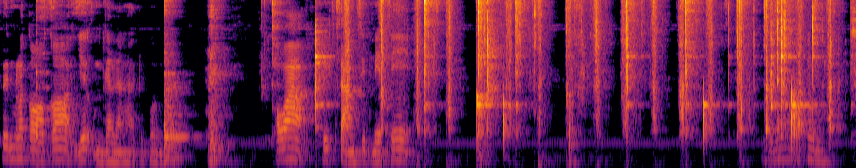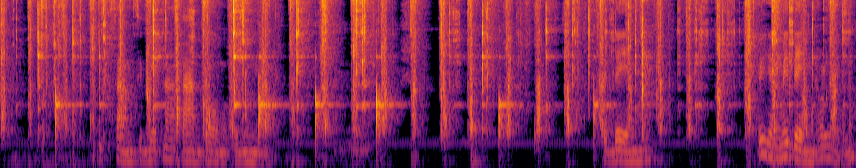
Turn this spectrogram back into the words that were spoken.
เส้นมะละกอก็เยอะเหมือนกันนะคะทุกคน เพราะว่าพริกสามสิบเม็ดนี่ดูนะทุกคนพริกสามสิบเม็ดหน้าตามนจะออกมาเป็นยังไงจะแดงไหม ก็ยังไม่แดงเท่าไหร่นะ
